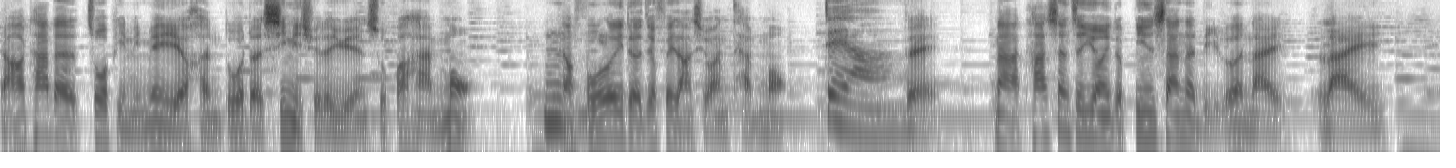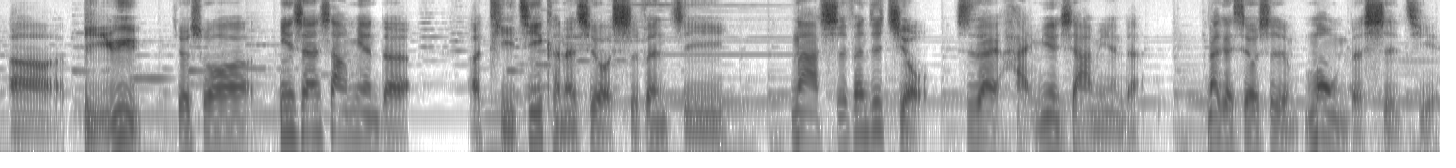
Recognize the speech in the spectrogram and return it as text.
然后他的作品里面也有很多的心理学的元素，包含梦，像弗洛伊德就非常喜欢谈梦，对啊，对，那他甚至用一个冰山的理论来来呃比喻，就是说冰山上面的呃体积可能只有十分之一，那十分之九是在海面下面的，那个就是梦的世界，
